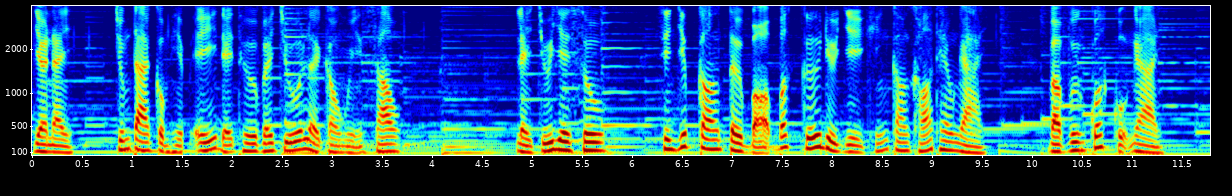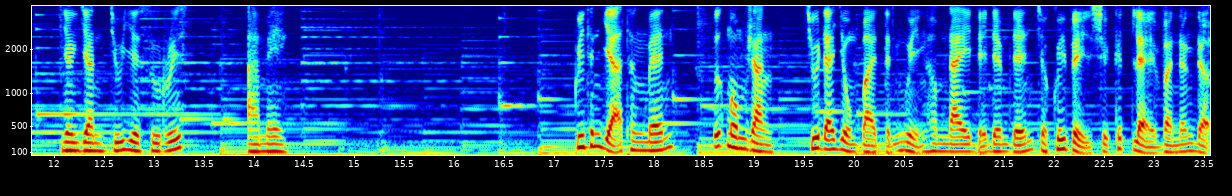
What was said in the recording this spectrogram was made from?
Giờ này, chúng ta cùng hiệp ý để thưa với Chúa lời cầu nguyện sau. Lạy Chúa Giêsu, xin giúp con từ bỏ bất cứ điều gì khiến con khó theo Ngài và vương quốc của Ngài. Nhân danh Chúa Giêsu Christ. Amen. Quý thính giả thân mến, ước mong rằng Chúa đã dùng bài tĩnh nguyện hôm nay để đem đến cho quý vị sự khích lệ và nâng đỡ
